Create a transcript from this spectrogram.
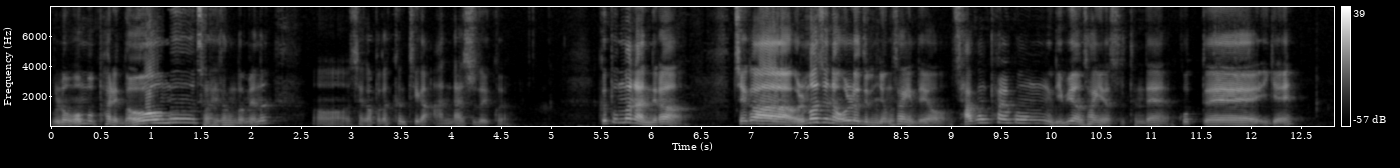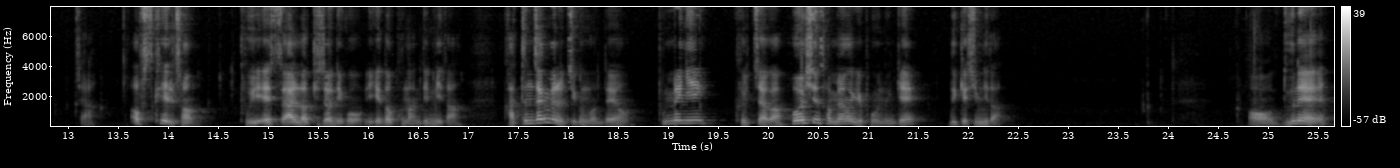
물론 원본 파일이 너무 저해상도면 어, 생각보다 큰 티가 안 날 수도 있고요. 그뿐만 아니라 제가 얼마 전에 올려드린 영상인데요. 4080 리뷰 영상이었을 텐데 그때 이게 자 업스케일 전 VSR 넣기 전이고 이게 넣고 난 뒤입니다. 같은 장면을 찍은 건데요. 분명히 글자가 훨씬 선명하게 보이는 게 느껴집니다. 어, 눈에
